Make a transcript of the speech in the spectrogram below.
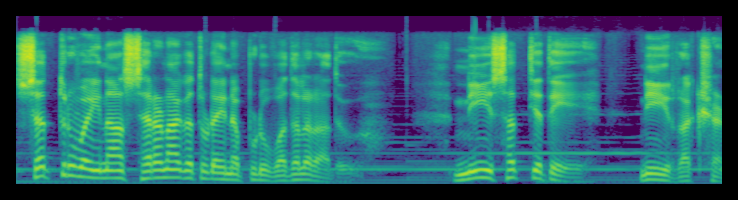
శత్రువైనా శరణాగతుడైనప్పుడు వదలరాదు. నీ సత్యతే నీ రక్షణ.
